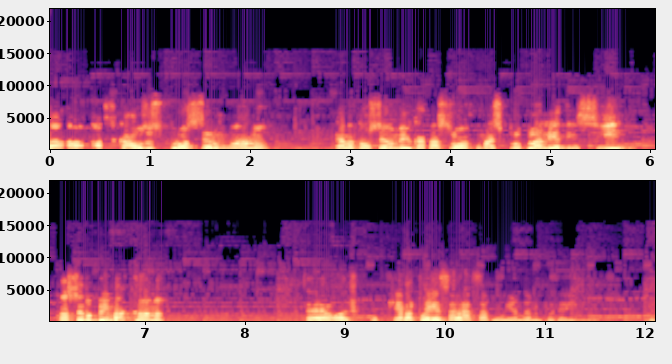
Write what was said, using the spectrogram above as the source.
a- a- as causas pro ser humano, elas estão sendo meio catastróficas, mas pro planeta em si, está sendo bem bacana. É, lógico. É porque A não tem natureza essa tá- raça ruim andando por aí. né?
